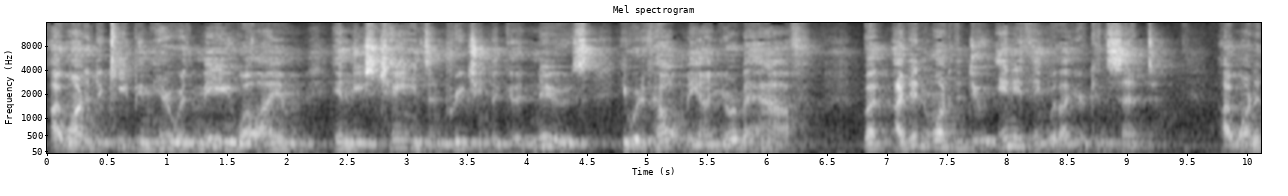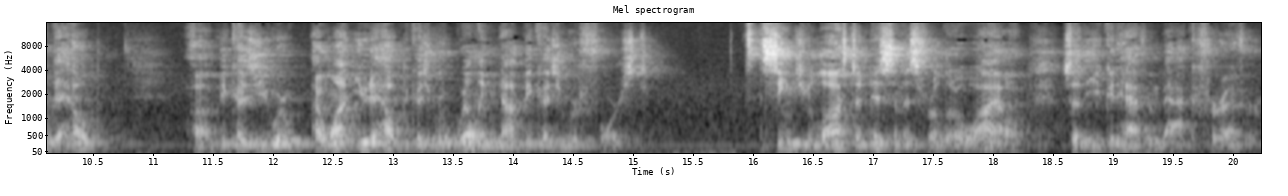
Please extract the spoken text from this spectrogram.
I wanted to keep him here with me while I am in these chains and preaching the good news. He would have helped me on your behalf, but I didn't want to do anything without your consent. I wanted to help uh, because you were, I want you to help because you were willing, not because you were forced. It seems you lost Onesimus for a little while so that you could have him back forever.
